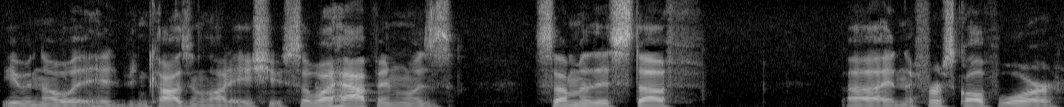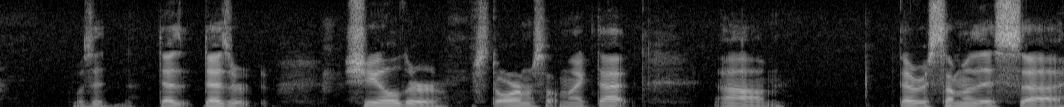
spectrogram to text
even though it had been causing a lot of issues. So what happened was some of this stuff uh, in the first Gulf War was it Des- Desert Shield or Storm or something like that um, there was some of this uh,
